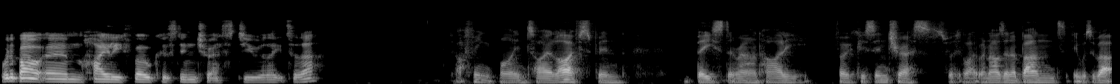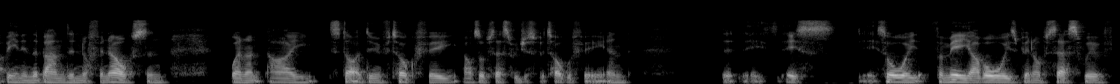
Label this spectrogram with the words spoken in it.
what about um, highly focused interest? Do you relate to that? I think my entire life's been based around highly focused interests. Like when I was in a band, it was about being in the band and nothing else. And when I started doing photography, I was obsessed with just photography, and it's it's always for me i've always been obsessed with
